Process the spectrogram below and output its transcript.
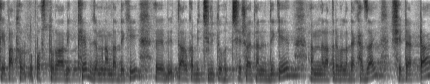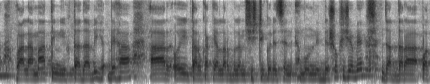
কে পাথর পস্তরা নিক্ষেপ, যেমন আমরা দেখি তারকা বিচ্ছুরিত হচ্ছে শয়তানের দিকে রাত্রেবেলা দেখা যায়, সেটা একটা। ওয়ালামা তিনি ইহতাদা বেহা, আর ওই তারকাকে আল্লাহ রব্বুল আলামিন সৃষ্টি করেছেন এমন নির্দেশক হিসেবে, যার দ্বারা পথ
